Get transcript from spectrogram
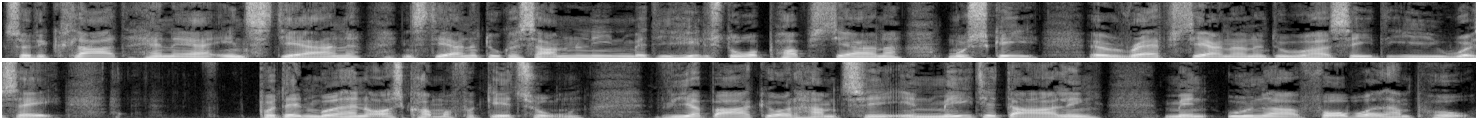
Så det er klart, han er en stjerne. En stjerne du kan sammenligne med de helt store popstjerner, måske rapstjernene rapstjernerne du har sett i USA på den måde, han også kommer fra ghettoen. Vi har bare gjort ham til en mediedarling, men uden at forberede ham på,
